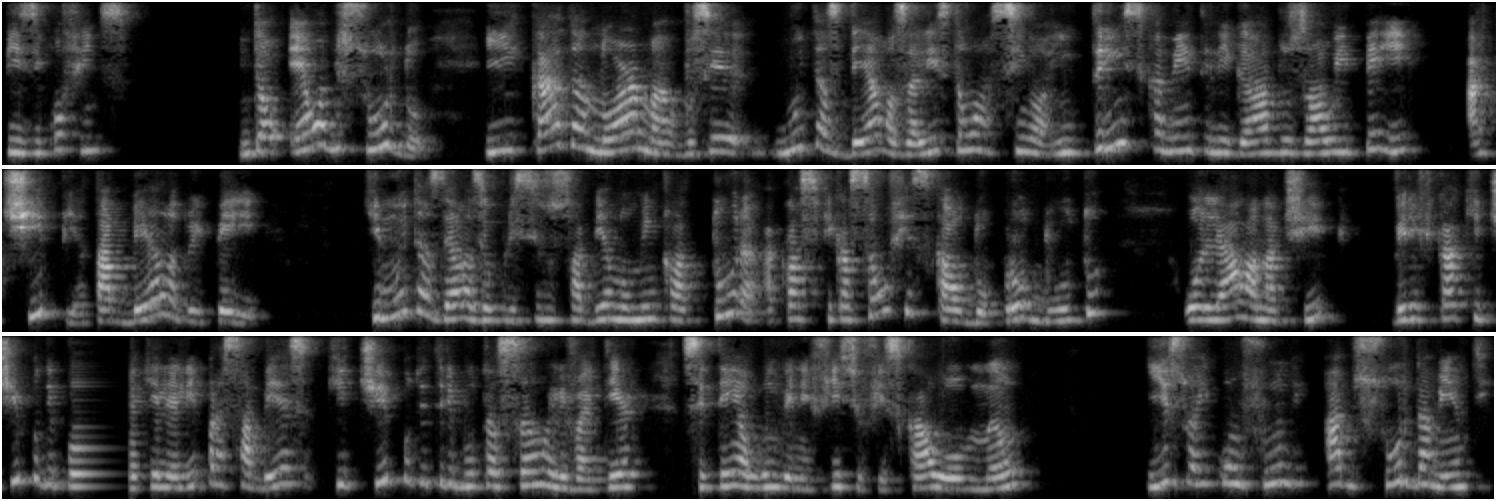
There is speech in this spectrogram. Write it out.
PIS e COFINS. Então, é um absurdo. E cada norma, você, muitas delas ali estão assim, ó, intrinsecamente ligados ao IPI, a TIP, a tabela do IPI, que muitas delas eu preciso saber a nomenclatura, a classificação fiscal do produto, olhar lá na TIP, verificar que tipo de é aquele ali para saber que tipo de tributação ele vai ter, se tem algum benefício fiscal ou não. Isso aí confunde absurdamente.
